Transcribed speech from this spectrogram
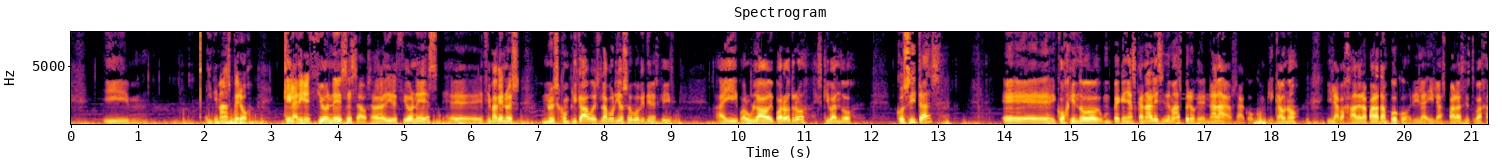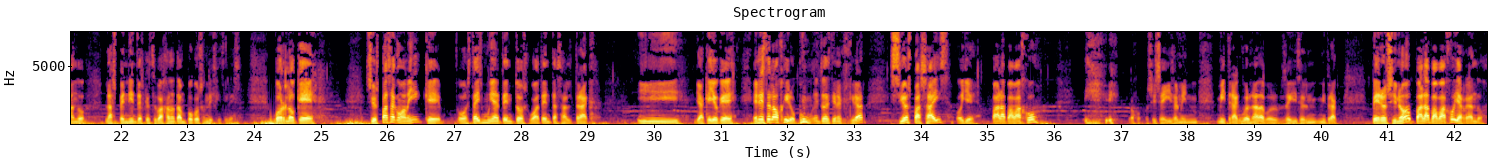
y, demás, pero que la dirección es esa, o sea, la dirección es, eh, encima que no es, no es complicado, es laborioso, porque tienes que ir ahí por un lado y por otro, esquivando cositas, eh, cogiendo pequeñas canales y demás, pero que nada, o sea, complicado no. Y la bajada de la pala tampoco, y, y las palas que estoy bajando, las pendientes que estoy bajando tampoco son difíciles. Por lo que, si os pasa como a mí, que o estáis muy atentos o atentas al track y, aquello que en este lado giro, ¡pum! Entonces tienes que girar. Si os pasáis, oye, pala para abajo y o si seguís el, mi, mi, track, pues nada, pues seguís el, mi track. Pero si no, pala para abajo y arreando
